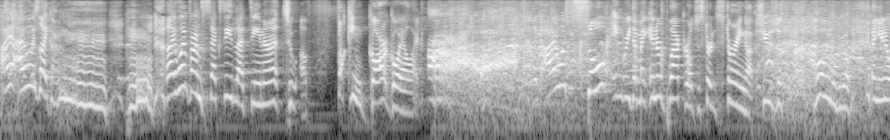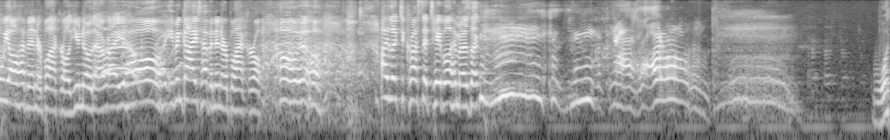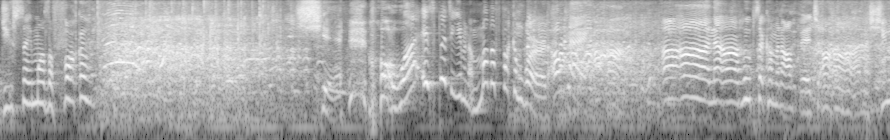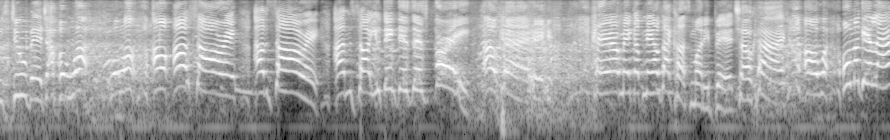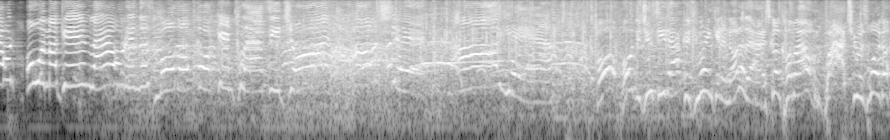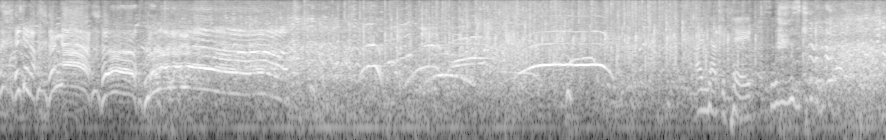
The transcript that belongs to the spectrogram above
I, I was like, I went from sexy Latina to a fucking gargoyle, like, like I was so angry that my inner black girl just started stirring up. She was just, oh my god. And you know we all have an inner black girl. You know that, right? Oh, even guys have an inner black girl. Oh yeah. I looked across that table at him. I was like, mm-hmm. what'd you say, motherfucker? Shit. Oh, what? Is pussy even a motherfucking word? Okay, uh-uh. Uh-uh, nah, uh. hoops are coming off, bitch. Uh-uh, my shoes too, bitch. Oh, what? Whoa, whoa. Oh, oh, sorry. I'm sorry. I'm sorry. You think this is free? Okay. Hair, makeup, nails, that costs money, bitch. Okay. Oh, what? Oh, am I getting loud? Oh, am I getting loud in this motherfucking classy joint? Oh, shit. Oh, yeah. Oh, oh, did you see that? Because you ain't getting none of that. It's gonna come out and bite you as well. It's gonna go. I didn't have to pay. So that was good.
